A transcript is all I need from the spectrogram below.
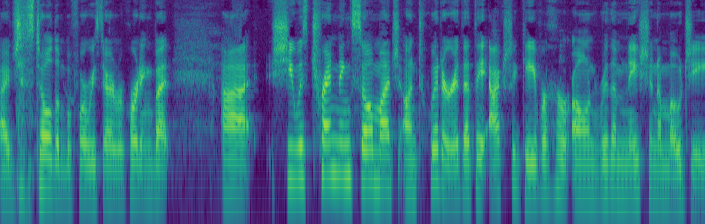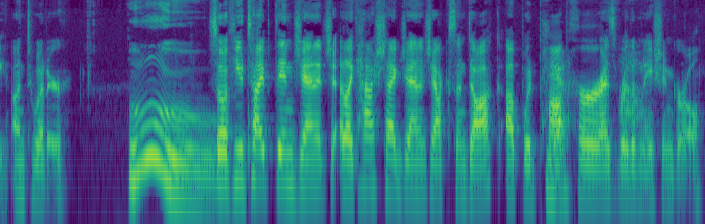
I just told him before we started recording. But uh, she was trending so much on Twitter that they actually gave her her own Rhythm Nation emoji on Twitter. Ooh. So if you typed in Janet, like hashtag Janet Jackson Doc, up would pop Yeah. her as Rhythm Nation girl.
